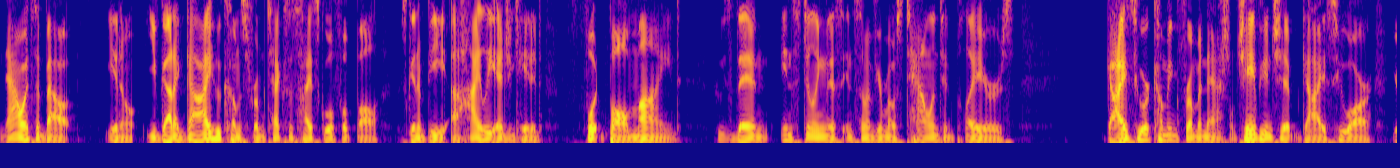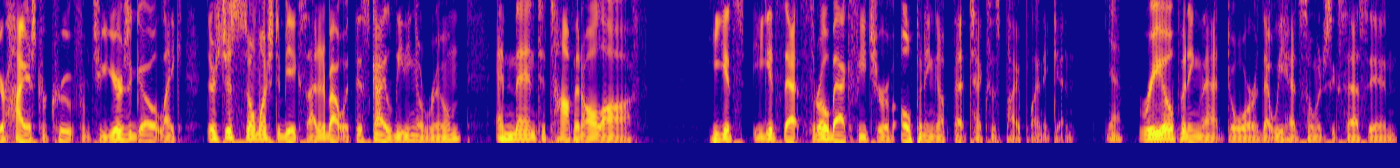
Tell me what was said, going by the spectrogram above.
now it's about you know you've got a guy who comes from Texas high school football who's going to be a highly educated football mind, who's then instilling this in some of your most talented players guys who are coming from a national championship, guys who are your highest recruit from two years ago. Like, there's just so much to be excited about with this guy leading a room. And then to top it all off, he gets he gets that throwback feature of opening up that Texas pipeline again. Yeah. Reopening that door that we had so much success in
